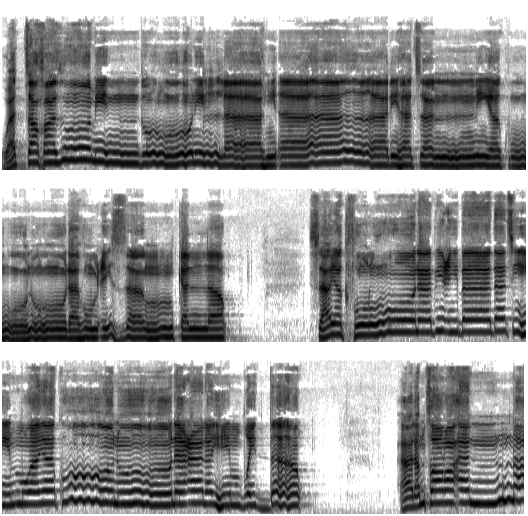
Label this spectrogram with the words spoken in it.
واتخذوا من دون الله آلهة ليكونوا لهم عزا كلا. سيكفرون بعبادتهم ويكونون عليهم ضدا. ألم تر أنا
